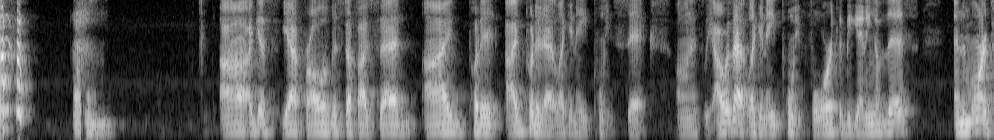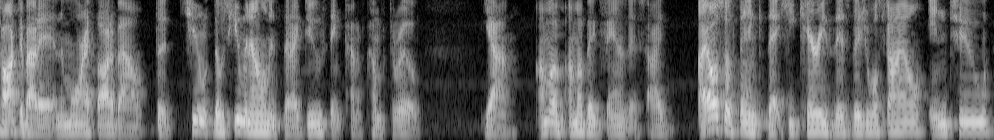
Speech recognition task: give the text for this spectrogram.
um, uh, I guess yeah. For all of the stuff I've said, I'd put it. I'd put it at like an eight point six. Honestly, I was at like an eight point four at the beginning of this, and the more I talked about it, and the more I thought about the hu- those human elements that I do think kind of come through. Yeah, I'm a I'm a big fan of this. I I also think that he carries this visual style into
